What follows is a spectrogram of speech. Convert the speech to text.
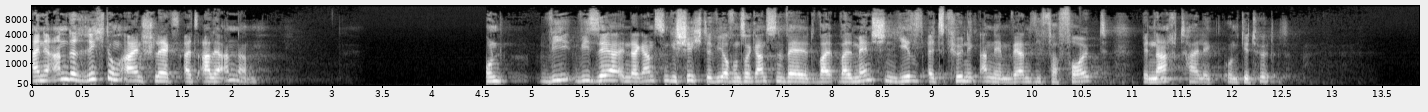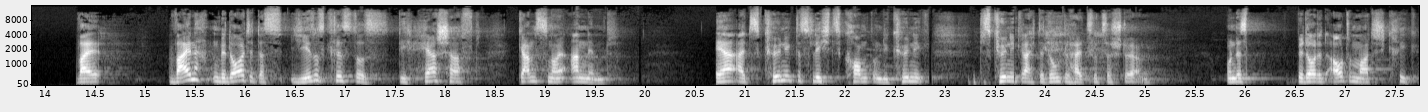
eine andere Richtung einschlägst als alle anderen. Und wie, wie sehr in der ganzen Geschichte, wie auf unserer ganzen Welt, weil, weil Menschen Jesus als König annehmen, werden sie verfolgt, benachteiligt und getötet. Weil Weihnachten bedeutet, dass Jesus Christus die Herrschaft ganz neu annimmt. Er als König des Lichts kommt, um die König, das Königreich der Dunkelheit zu zerstören. Und das bedeutet automatisch Krieg.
